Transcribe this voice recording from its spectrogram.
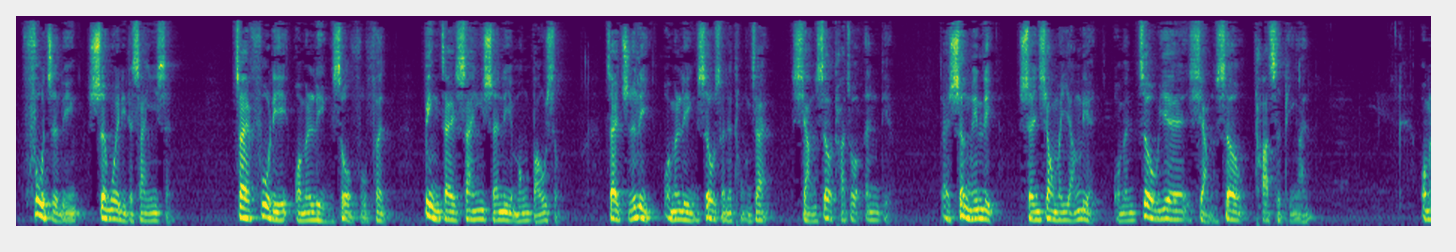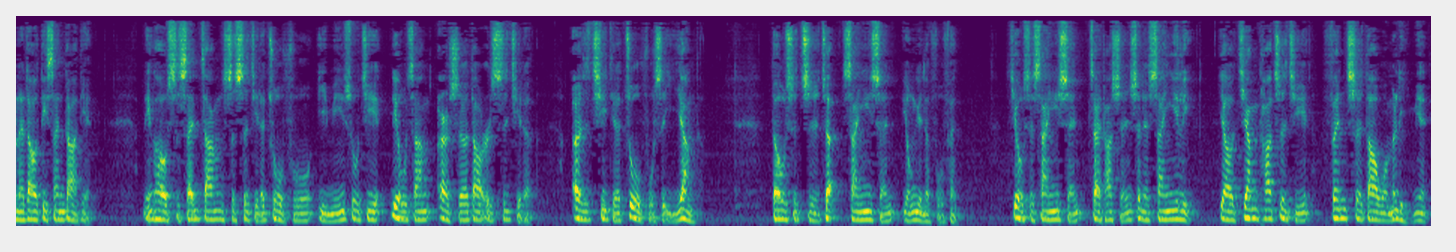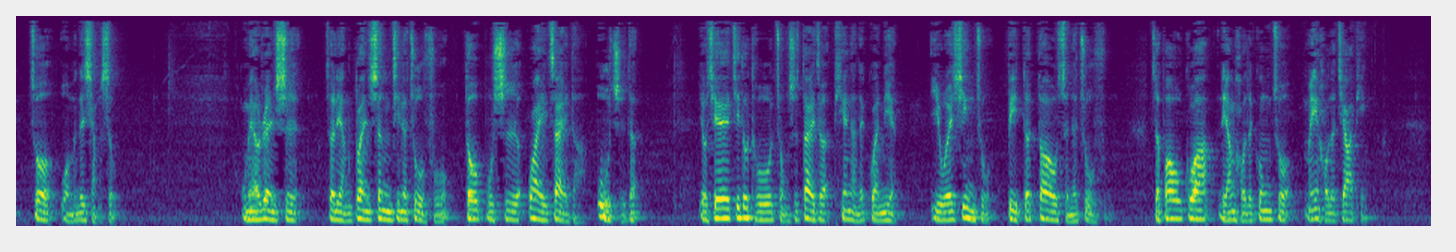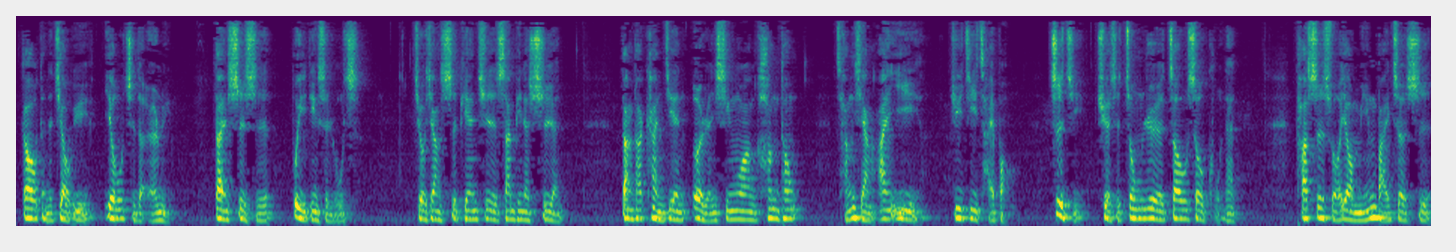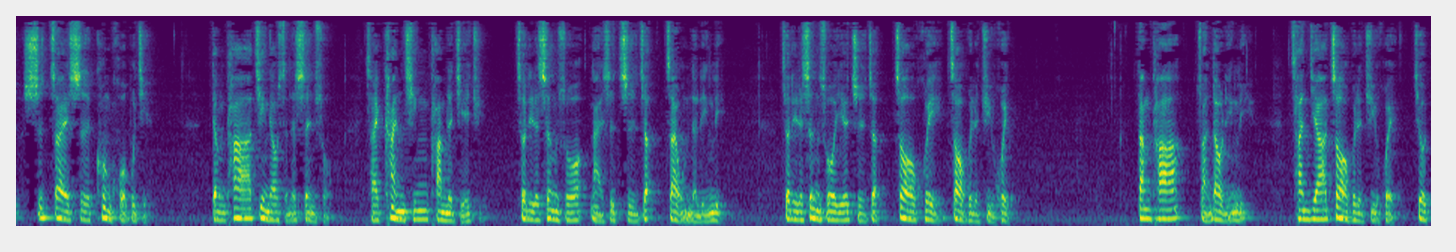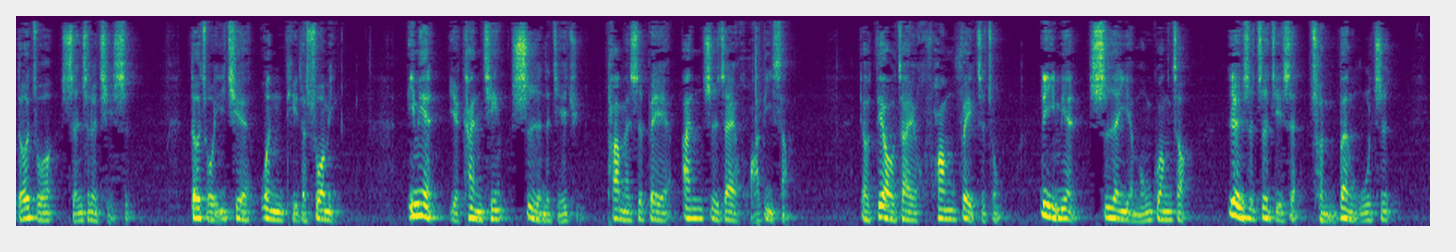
父子灵圣位里的三一神，在父里我们领受福分，并在三一神里蒙保守；在子里我们领受神的同在，享受他做恩典；在圣灵里，神向我们扬脸，我们昼夜享受他赐平安。我们来到第三大点，零后十三章十四节的祝福，与民数记六章二十二到二十节的二十七节的祝福是一样的，都是指着三一神永远的福分，就是三一神在他神圣的三一里，要将他自己分赐到我们里面，做我们的享受。我们要认识这两段圣经的祝福，都不是外在的物质的。有些基督徒总是带着天然的观念，以为信主必得到神的祝福，这包括良好的工作、美好的家庭、高等的教育、优质的儿女。但事实不一定是如此。就像诗篇七十三篇的诗人，当他看见恶人兴旺亨通，常享安逸、居积财宝，自己却是终日遭受苦难。他思索要明白这事，实在是困惑不解。等他进了神的圣所，才看清他们的结局。这里的圣所乃是指着在我们的灵里，这里的圣所也指着召会、召会的聚会。当他转到灵里，参加召会的聚会，就得着神圣的启示，得着一切问题的说明，一面也看清世人的结局。他们是被安置在华地上，要掉在荒废之中。另一面，诗人也蒙光照，认识自己是蠢笨无知，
